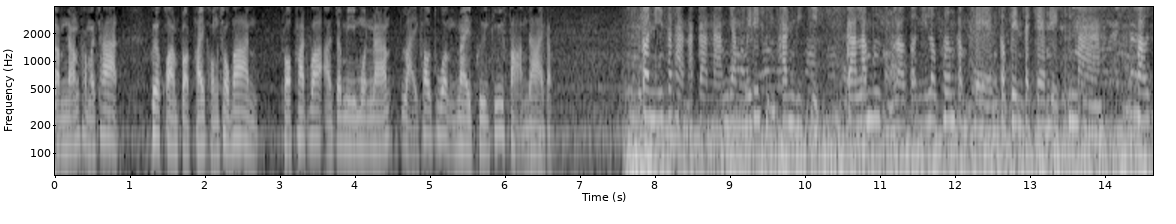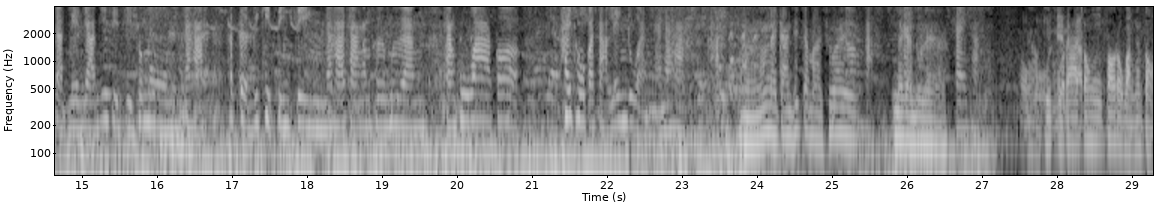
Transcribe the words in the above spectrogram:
ลำน้ำธรรมชาติ เพื่อความปลอดภัยของชาวบ้าน เพราะคาดว่าอาจจะมีมวลน้ำไหลเข้าท่วมในพื้นที่ฟาร์มได้ครับ ตอนนี้สถานการณ์น้ำยังไม่ได้ถึงขั้นวิกฤต การรับมือของเราตอนนี้เราเพิ่มกำแพง ก็เป็นตะแกรงเหล็กขึ้นมาเฝ้าจัดเวรยาม 24 ชั่วโมงนะคะ ถ้าเกิดวิกฤตจริง ๆนะคะ ทางอำเภอเมือง ทางผู้ว่าก็ให้โทรประสานเร่งด่วนนะคะค่ะอืมในการที่จะมาช่วยถูกต้องค่ะในการดูแล ใช่ค่ะ โอ้โหที่โคราชต้องเฝ้าระวังกันต่อ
